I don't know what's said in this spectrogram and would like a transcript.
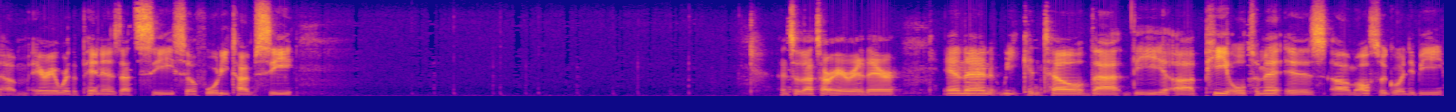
um, area where the pin is, that's C, so 40 times C. And so that's our area there. And then we can tell that the uh, P ultimate is um, also going to be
